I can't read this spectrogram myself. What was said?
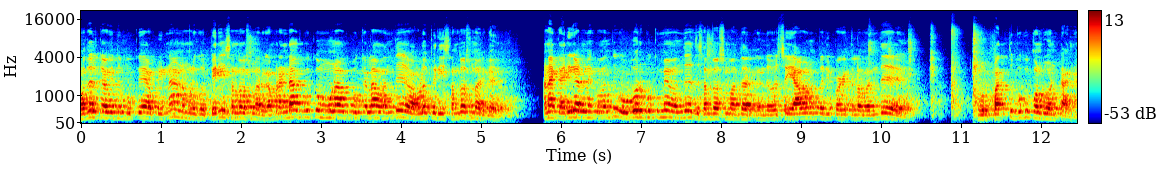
முதல் கவிதை புக்கு அப்படின்னா நம்மளுக்கு ஒரு பெரிய சந்தோஷமாக இருக்கும். அப்புறம் ரெண்டாவது புக்கு மூணாவது புக்கெல்லாம் வந்து அவ்வளோ பெரிய சந்தோஷமாக இருக்காது. ஆனால் கரிகாலனுக்கு வந்து ஒவ்வொரு புக்குமே வந்து அது சந்தோஷமாக தான் இருக்குது இந்த வருஷம் யாவரும் பதிப்பகத்தில் வந்து ஒரு பத்து புக்கு கொண்டு வந்துட்டாங்க.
